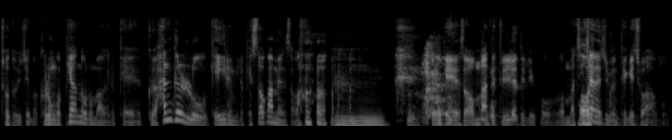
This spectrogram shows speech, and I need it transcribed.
저도 이제 막 그런 거 피아노로 막 이렇게 그 한글로 개 이름 이렇게 써가면서 음, 음. 그렇게 해서 엄마한테 들려드리고 엄마 칭찬해주면 되게 좋아하고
